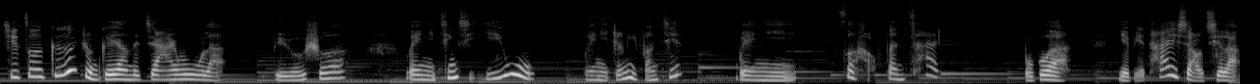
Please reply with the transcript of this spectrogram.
去做各种各样的家务了。比如说，为你清洗衣物，为你整理房间，为你做好饭菜。不过也别太小气了，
